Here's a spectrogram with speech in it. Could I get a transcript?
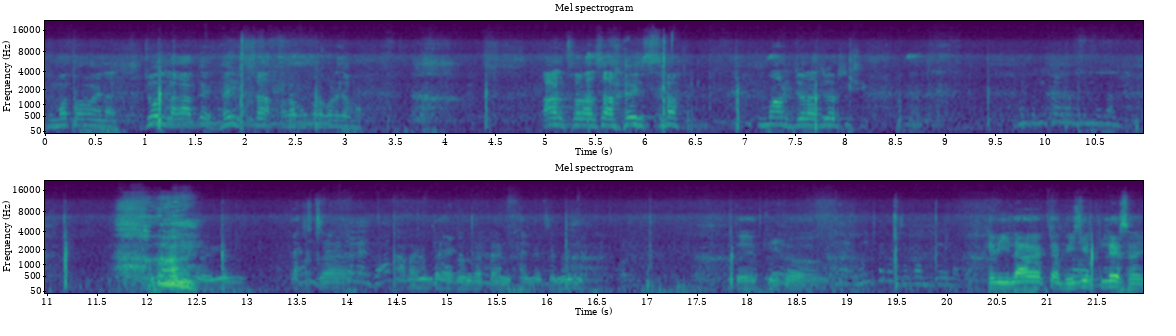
হিম্মত পাবো না। জোর লাগা কে হেই সা ওরকম করে করে যাব। আর থোড়া সা হেই সা মার জোরা জোর। আধা ঘণ্টা এক ঘণ্টা টাইম খাইলেছে তো কিন্তু ফের ইলাও একটা ভিজিট প্লেস হয়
